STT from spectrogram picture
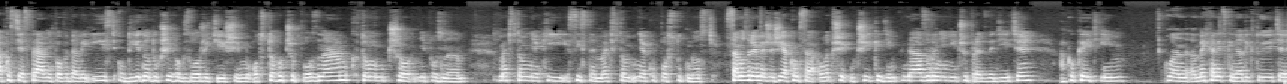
Ako ste správne povedali, ísť od jednoduchšieho k zložitejšiemu, od toho, čo poznám, k tomu, čo nepoznám mať v tom nejaký systém, mať v tom nejakú postupnosť. Samozrejme, že žiakom sa lepšie učí, keď im názorne niečo predvediete, ako keď im len mechanicky nadiktujete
